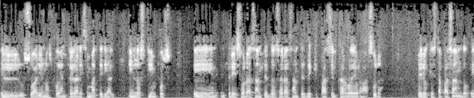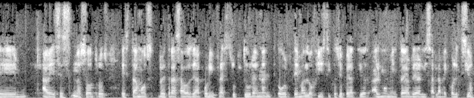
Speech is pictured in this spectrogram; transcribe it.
el usuario nos pueda entregar ese material en los tiempos eh, tres horas antes, dos horas antes de que pase el carro de basura. Pero ¿qué está pasando? Eh, a veces nosotros estamos retrasados ya por infraestructura o temas logísticos y operativos al momento de realizar la recolección.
